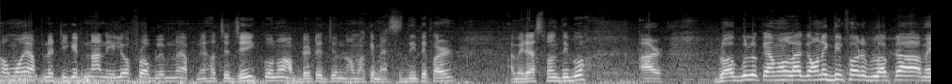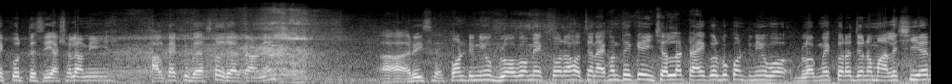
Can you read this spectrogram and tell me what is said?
সময় আপনি টিকিট না নিলেও প্রবলেম নয়, আপনি হচ্ছে যেই কোনো আপডেটের জন্য আমাকে মেসেজ দিতে পারেন, আমি রেসপন্স দিব। আর ব্লগগুলো কেমন লাগে? অনেক দিন পরে ব্লগটা মেক করতেছি। আসলে আমি হালকা একটু ব্যস্ত, যার কারণে কন্টিনিউ ব্লগও মেক করা হচ্ছে না। এখন থেকে ইনশাল্লাহ ট্রাই করব কন্টিনিউ ব্লগ মেক করার জন্য মালয়েশিয়ার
